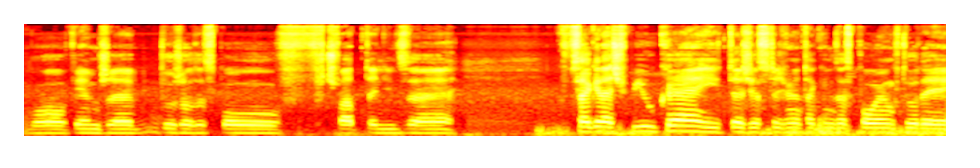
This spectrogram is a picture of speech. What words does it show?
bo wiem, że dużo zespołów w czwartej lidze chce grać w piłkę i też jesteśmy takim zespołem, który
